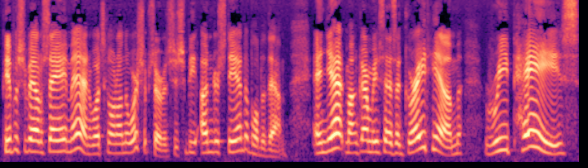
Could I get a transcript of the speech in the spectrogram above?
People should be able to say amen. What's going on in the worship service? It should be understandable to them. And yet, Montgomery says a great hymn repays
